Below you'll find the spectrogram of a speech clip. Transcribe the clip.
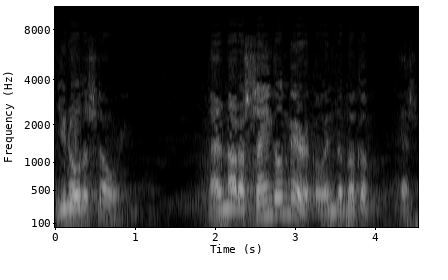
You know the story. There's not a single miracle in the book of Esther.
